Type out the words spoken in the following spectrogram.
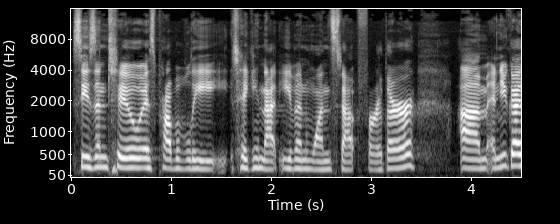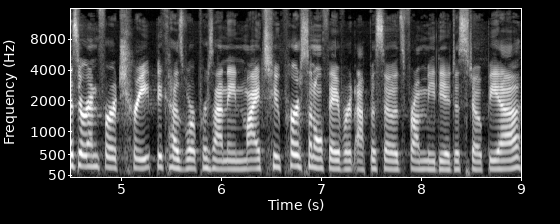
Season two is probably taking that even one step further. Um, and you guys are in for a treat because we're presenting my two personal favorite episodes from Media Dystopia,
